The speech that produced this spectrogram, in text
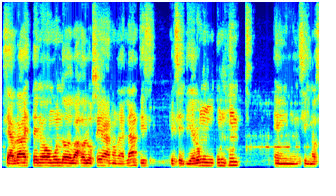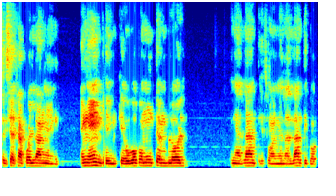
se abra este nuevo mundo debajo del océano de Atlantis, que se dieron un, un hint en, si no sé si se acuerdan, en, en Endgame, que hubo como un temblor en Atlantis o en el Atlántico,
